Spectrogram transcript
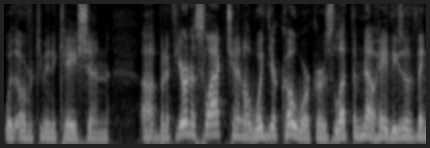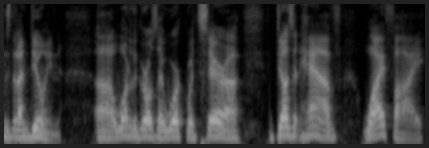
with over communication. Uh, but if you're in a Slack channel with your coworkers, let them know, hey, these are the things that I'm doing. Uh, one of the girls I work with, Sarah, doesn't have Wi Fi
